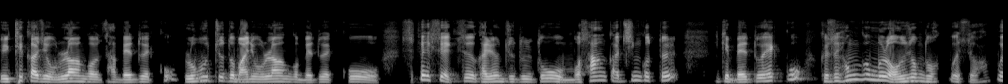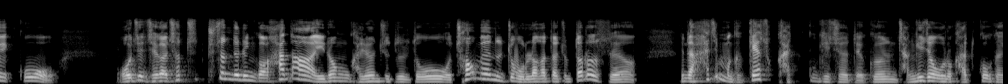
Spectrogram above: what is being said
이렇게까지 올라간 거 다 매도했고 로봇주도 많이 올라간 거 매도했고 스페이스 X 관련주들도 뭐 상한가 친 것들 이렇게 매도했고 그래서 현금을 어느 정도 확보했어요. 확보했고 어제 제가 추천드린 거 하나 이런 관련주들도 처음에는 좀 올라갔다 좀 떨어졌어요. 근데 하지만 그 계속 갖고 계셔도 돼요. 그건 장기적으로 갖고 가-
